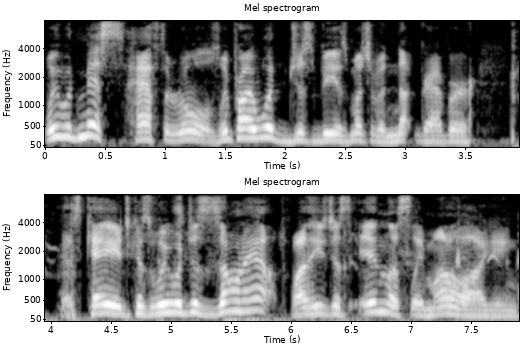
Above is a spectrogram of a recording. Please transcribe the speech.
we would miss half the rules. We probably would just be as much of a nut grabber as Cage because we would just zone out while he's just endlessly monologuing.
